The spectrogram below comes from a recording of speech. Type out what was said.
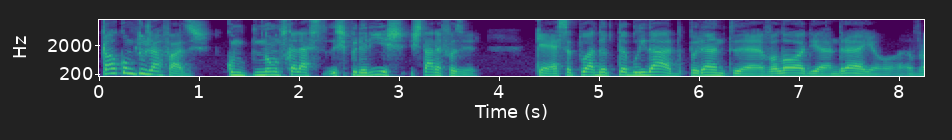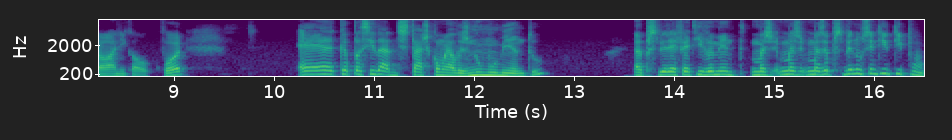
tal como tu já fazes, como não se calhar esperarias estar a fazer, que é essa tua adaptabilidade perante a Valódia, a Andreia, ou a Verónica, ou o que for, é a capacidade de estar com elas no momento a perceber efetivamente, mas, mas, mas a perceber num sentido tipo,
